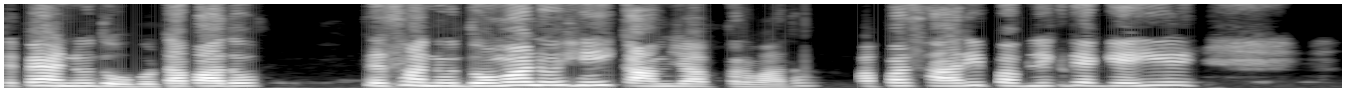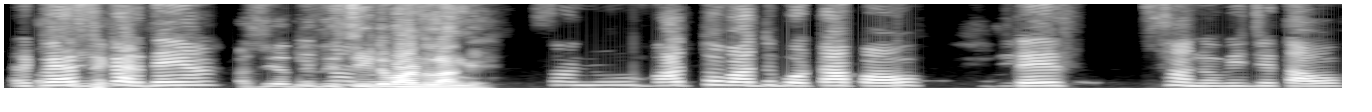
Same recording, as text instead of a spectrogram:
ਤੇ ਭੈਣ ਨੂੰ ਦੋ ਵੋਟਾਂ ਪਾ ਦਿਓ ਤੇ ਸਾਨੂੰ ਦੋਵਾਂ ਨੂੰ ਹੀ ਕਾਮਯਾਬ ਕਰਵਾ ਦਿਓ ਆਪਾਂ ਸਾਰੀ ਪਬਲਿਕ ਦੇ ਅੱਗੇ ਹੀ ਰਿਕੁਐਸਟ ਅਸੀਂ- ਕਰਦੇ ਆ ਅਸੀਂ ਅੱਧੀ ਦੀ ਸਾਨੂੰ- ਸੀਟ ਵੰਡ ਲਾਂਗੇ। ਸਾਨੂੰ ਵੱਧ ਤੋਂ ਵੱਧ ਵੋਟਾਂ ਪਾਓ ਤੇ ਸਾਨੂੰ ਵੀ ਜਿਤਾਓ।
